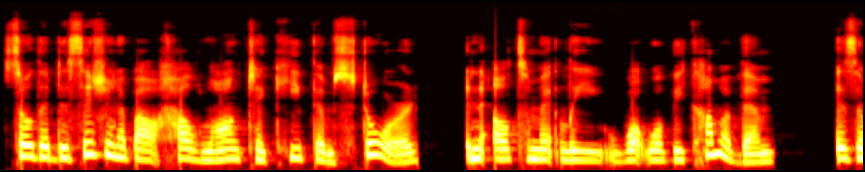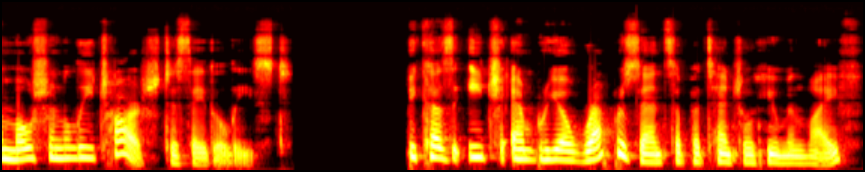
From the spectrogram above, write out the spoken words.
So the decision about how long to keep them stored and ultimately what will become of them is emotionally charged, to say the least. Because each embryo represents a potential human life,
